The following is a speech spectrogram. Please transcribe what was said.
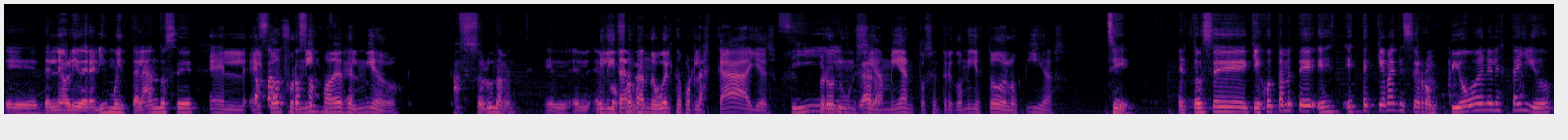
eh, del, neoliberalismo instalándose. El, conformismo desde el miedo. Absolutamente. El, Militares dando vueltas por las calles, pronunciamientos, entre comillas, todos los días. Sí, Entonces, que justamente este esquema que se rompió en el estallido,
